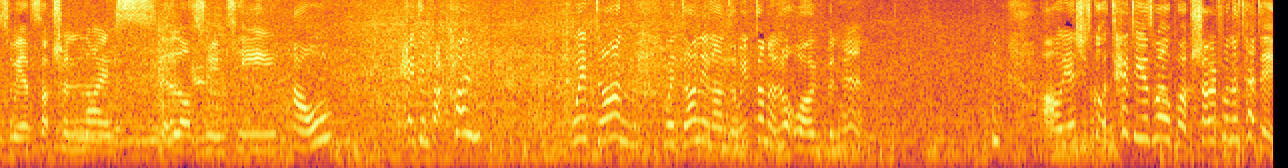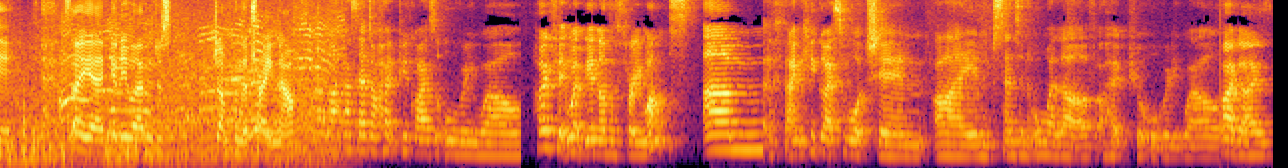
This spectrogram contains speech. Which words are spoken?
So we had such a nice little afternoon tea. Now, heading back home. We're done. We're done in London. We've done a lot while we've been here. oh yeah, she's got a teddy as well, Bub. Show everyone the teddy. So yeah, gonna um, just jump on the train now. Like I said, I hope you guys are all really well. Hopefully it won't be another three months. Um, thank you guys for watching. I am sending all my love. I hope you're all really well. Bye guys.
